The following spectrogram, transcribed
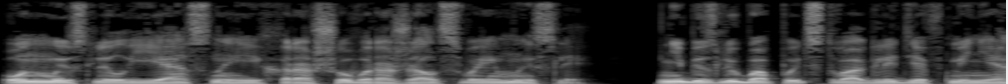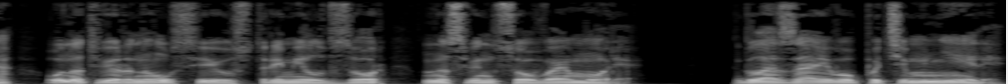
Он мыслил ясно и хорошо выражал свои мысли. Не без любопытства оглядев меня, он отвернулся и устремил взор на свинцовое море. Глаза его потемнели,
